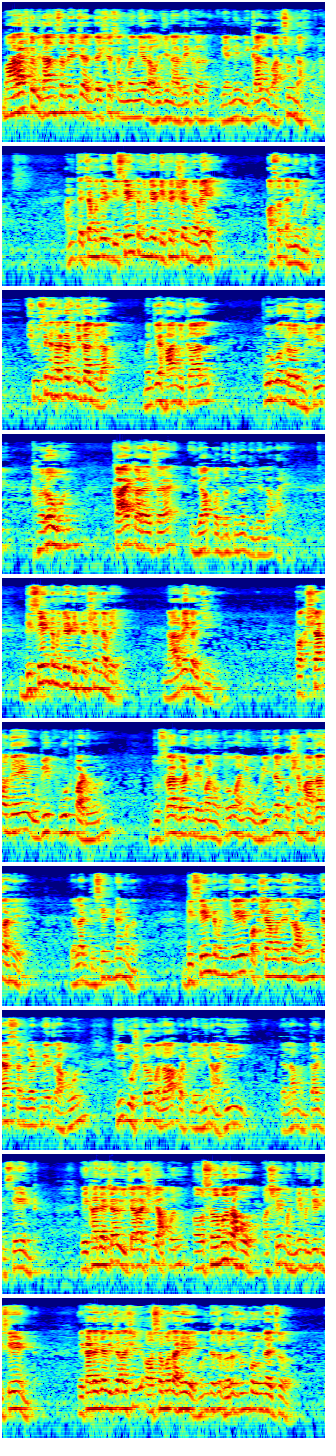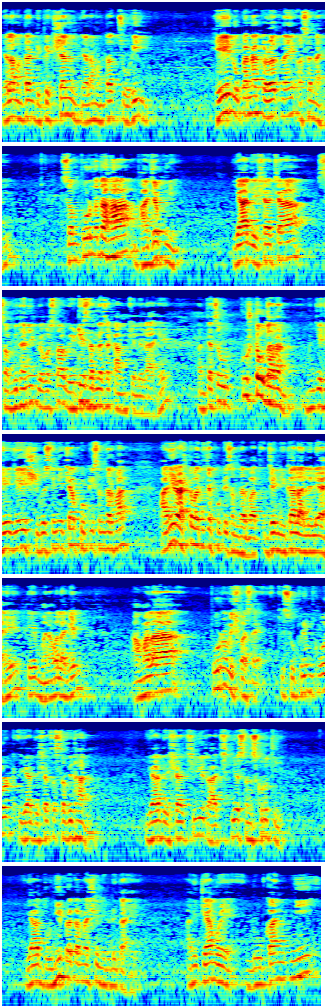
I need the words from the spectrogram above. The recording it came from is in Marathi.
महाराष्ट्र विधानसभेचे अध्यक्ष सन्मान्य राहुलजी नार्वेकर यांनी निकाल वाचून दाखवला. आणि त्याच्यामध्ये डिसेंट म्हणजे डिफेक्शन नव्हे असं त्यांनी म्हटलं. शिवसेनेसारखाच निकाल दिला. म्हणजे हा निकाल पूर्वग्रह दूषित ठरवून काय करायचं आहे या पद्धतीनं दिलेला आहे. डिसेंट म्हणजे डिफेक्शन नव्हे. नार्वेकरजी पक्षामध्ये उभी फूट पाडून दुसरा गट निर्माण होतो आणि ओरिजिनल पक्ष माझाच आहे. याला डिसेंट नाही म्हणत. डिसेंट म्हणजे पक्षामध्येच राहून त्या संघटनेत राहून ही गोष्ट मला पटलेली नाही. त्याला म्हणतात डिसेंट एखाद्याच्या विचाराशी आपण असहमत आहो असे म्हणणे म्हणजे डिसेंट एखाद्याच्या विचाराशी असहमत आहे म्हणून त्याचं घरच घेऊन पळून जायचं. याला म्हणतात डिफेक्शन याला म्हणतात चोरी. हे लोकांना कळत नाही असं नाही. संपूर्णत भाजपनी या देशाच्या संविधानिक व्यवस्था वेठीस धरण्याचं काम केलेलं आहे. आणि त्याचं उत्कृष्ट उदाहरण म्हणजे हे जे शिवसेनेच्या फुटी संदर्भात आणि राष्ट्रवादीच्या फुटी संदर्भात जे निकाल आलेले आहे ते म्हणावं लागेल. आम्हाला पूर्ण विश्वास आहे की सुप्रीम कोर्ट या देशाचं संविधान या देशाची राजकीय संस्कृती या दोन्ही प्रकरणाशी निगडीत आहे. आणि त्यामुळे लोकांनी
